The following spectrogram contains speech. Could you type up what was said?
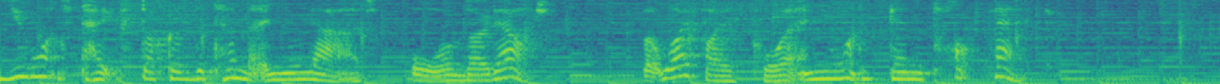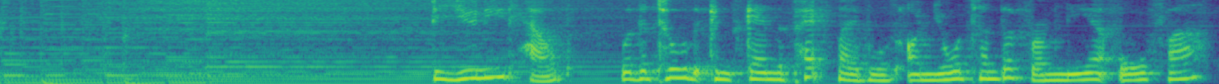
You want to take stock of the timber in your yard or load out, but Wi Fi is poor and you want to scan the top pack. Do you need help with a tool that can scan the pack labels on your timber from near or far?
